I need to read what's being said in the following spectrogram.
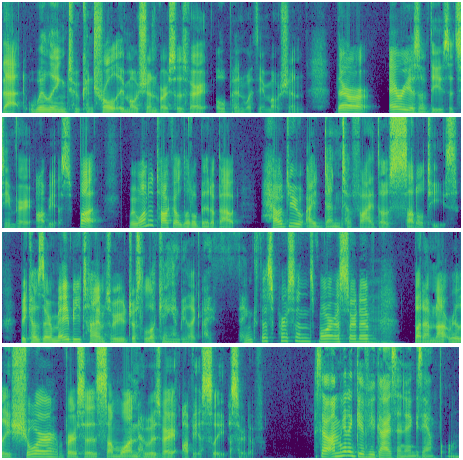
that willing to control emotion versus very open with emotion. There are areas of these that seem very obvious, but we want to talk a little bit about how do you identify those subtleties? Because there may be times where you're just looking and be like, I think this person's more assertive, mm-hmm. but I'm not really sure, versus someone who is very obviously assertive. So I'm going to give you guys an example.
